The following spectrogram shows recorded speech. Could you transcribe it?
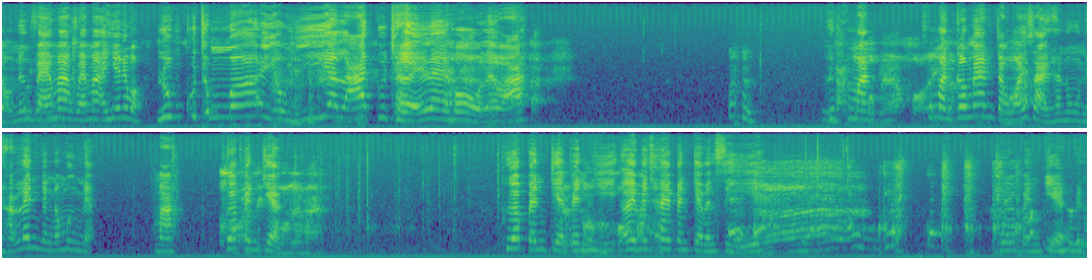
สองหนึ่งแฟร์มากแฟร์มากไอ้เหี้ยนี่บอกลุมกูทำไม เอาเหี้ยรัดกูเฉยเลยโหอะไรวะเฮ้ยพวกมันตังค์ครบแล้วขอพวกมันก็แม่นจังไว้สายธนูเนี่ยฮะเล่นจังนะมึงเนี่ย มา เพื่อเป็นเกียรติขอติดตัวได้ไหมเพื่อเป็นเกียรติเป็นหี เอ้ยไม่ใช่เป็นเกียรติเป็นสี เออ เพื่อเป็นเกียรติเป็น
